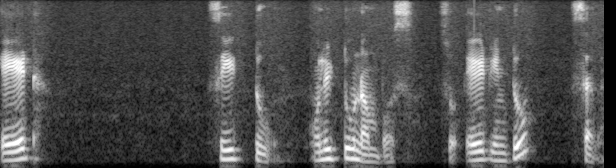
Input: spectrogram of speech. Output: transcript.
8 c2 only two numbers. So 8 into 7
